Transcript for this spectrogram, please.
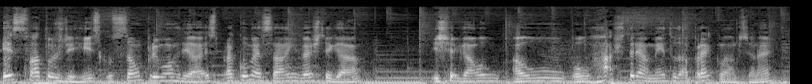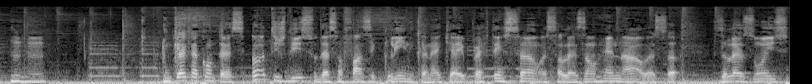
esses fatores de risco são primordiais para começar a investigar e chegar ao, ao, ao rastreamento da pré-eclâmpsia, né? O que é que acontece? Antes disso, dessa fase clínica, né, que é a hipertensão, essa lesão renal, essas lesões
